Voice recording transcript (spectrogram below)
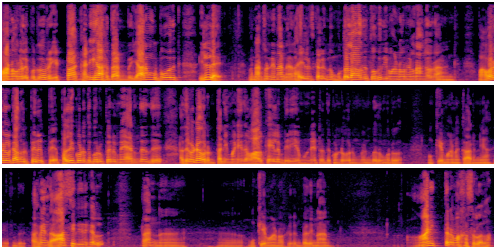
மாணவர்களை பொறுத்த ஒரு எட்டா கனியாக தான் இருந்தது. யாரும் அங்கே போவதுக்கு இல்லை. இப்போ நான் சொன்னேன் நான் ஹைலன்ஸ் கல்லூரி முதலாவது தொகுதி மாணவர்கள் நாங்கள் தான். இப்போ அவர்களுக்கு அது ஒரு பெரு பெ- பள்ளிக்கூடத்துக்கு ஒரு பெருமையாக இருந்தது. அதை விட ஒரு தனி மனித வாழ்க்கையிலும் பெரிய முன்னேற்றத்தை கொண்டு வரும் என்பதும் ஒரு முக்கியமான காரணியாக இருந்தது. ஆகவே இந்த ஆசிரியர்கள் தான் முக்கியமானவர்கள் என்பதை நான் ஆணித்தரமாக சொல்லலாம்.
